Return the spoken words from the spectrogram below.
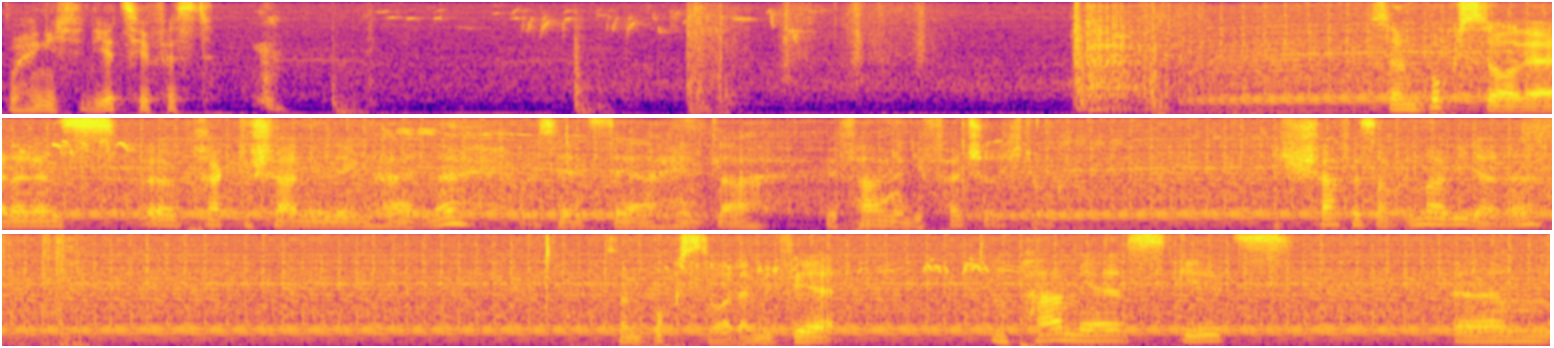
wo hänge ich denn jetzt hier fest? So ein Bookstore wäre eine ganz äh, praktische Angelegenheit, ne? Wo ist ja jetzt der Händler? Wir fahren in die falsche Richtung. Ich schaffe es auch immer wieder, ne? So ein Bookstore, damit wir ein paar mehr Skills ähm,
